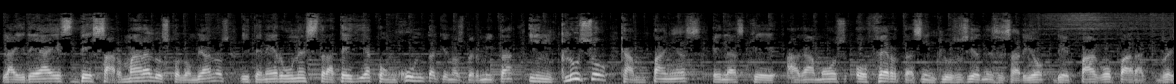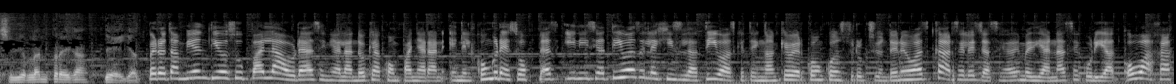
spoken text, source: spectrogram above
La idea es desarmar a los colombianos y tener una estrategia conjunta que nos permita incluso campañas en las que hagamos ofertas, incluso si es necesario, de pago para recibir la entrega de ellas. Pero también dio su palabra señalando que acompañarán en el Congreso las iniciativas legislativas que tengan que ver con construcción de nuevas cárceles, ya sea de medianas seguridad o baja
